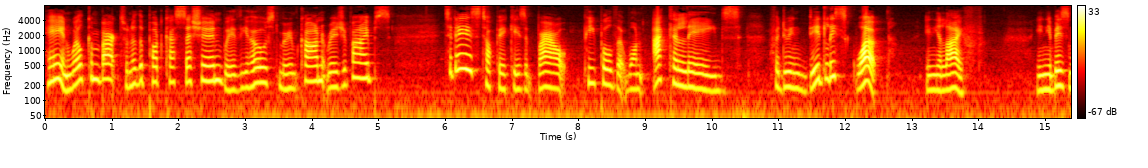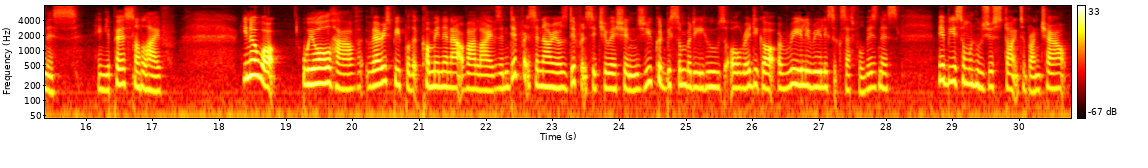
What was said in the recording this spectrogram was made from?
Hey, and welcome back to another podcast session with your host, Miriam Khan at Raise Your Vibes. Today's topic is about people that want accolades for doing diddly squat in your life, in your business, in your personal life. You know what? We all have various people that come in and out of our lives in different scenarios, different situations. You could be somebody who's already got a really, really successful business. Maybe you're someone who's just starting to branch out.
